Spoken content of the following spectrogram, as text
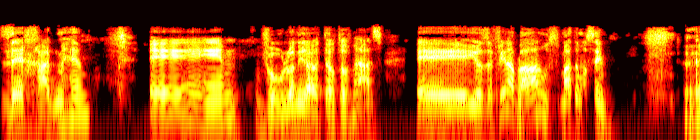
זה אחד מהם, אה, והוא לא נראה יותר טוב מאז. אה, יוזפינה ברנוס, מה אתם עושים? אה,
